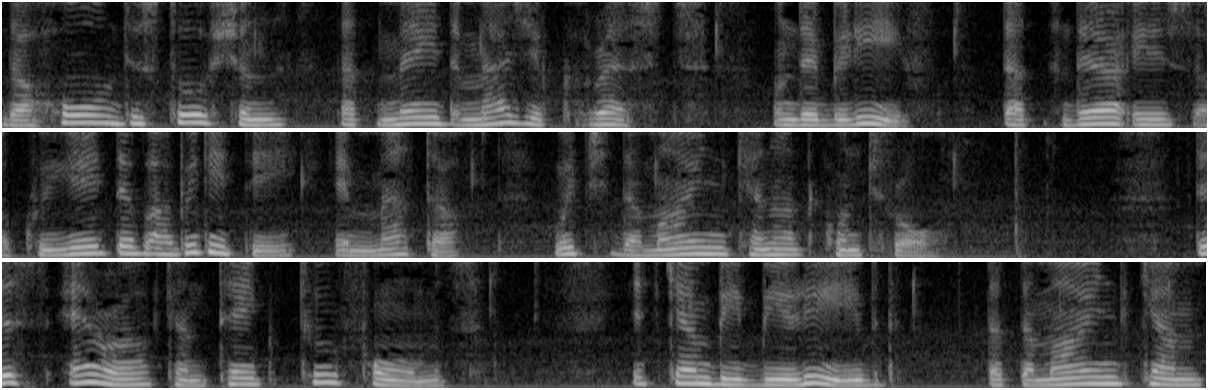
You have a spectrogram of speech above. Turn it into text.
The whole distortion that made magic rests on the belief that there is a creative ability in matter which the mind cannot control. This error can take two forms It can be believed that the mind can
